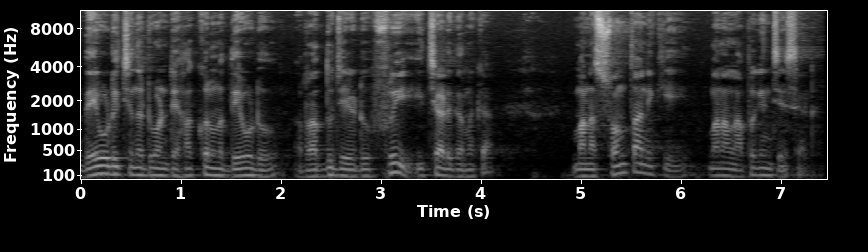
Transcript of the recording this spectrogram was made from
దేవుడిచ్చినటువంటి హక్కులను దేవుడు రద్దు చేయడు ఫ్రీ ఇచ్చాడు కనుక మన సొంతానికి మనల్ని అప్పగించేశాడు.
